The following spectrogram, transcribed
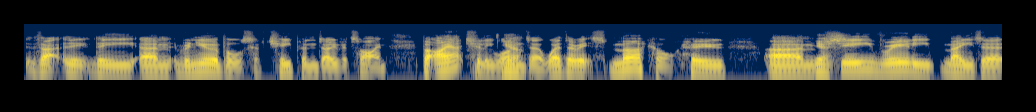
that the, the um, renewables have cheapened over time. But I actually wonder yeah. whether it's Merkel who um, yes. She really made a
